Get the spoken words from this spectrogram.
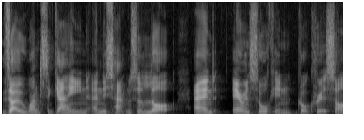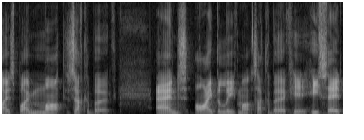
Though, once again, and this happens a lot, and Aaron Sorkin got criticised by Mark Zuckerberg. And I believe Mark Zuckerberg here. He said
